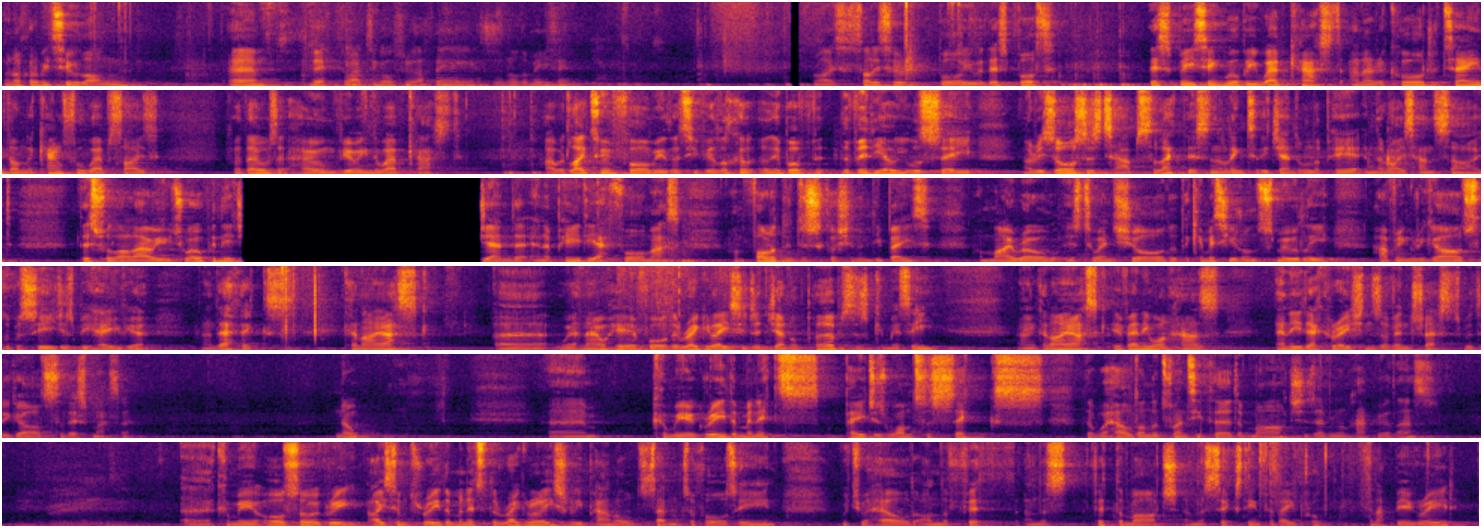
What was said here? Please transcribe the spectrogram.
We're not going to be too long. Um, Rick, do I have to go through that thing again? there's another meeting. Right, sorry to bore you with this, but this meeting will be webcast and a record retained on the council website for those at home viewing the webcast. I would like to inform you that if you look above the video, you will see a resources tab. Select this and a link to the agenda will appear in the right hand side. This will allow you to open the agenda in a PDF format and followed the discussion and debate and my role is to ensure that the committee runs smoothly having regards to the procedures, behaviour and ethics. Can I ask, uh, we're now here for the Regulated and General Purposes Committee and can I ask if anyone has any declarations of interest with regards to this matter? No? Um, can we agree the minutes, pages 1 to 6? that were held on the 23rd of March. Is everyone happy with that? Uh, can we also agree item 3, the minutes of the regulatory panel 7 to 14, which were held on the 5th and the 5th of March and the 16th of April. Can that be agreed?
